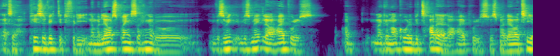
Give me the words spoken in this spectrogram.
altså, pisse vigtigt, fordi når man laver et spring, så hænger du, hvis man ikke, hvis man ikke laver high puls, og man kan nok hurtigt blive træt af at lave high puls, hvis man laver 10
